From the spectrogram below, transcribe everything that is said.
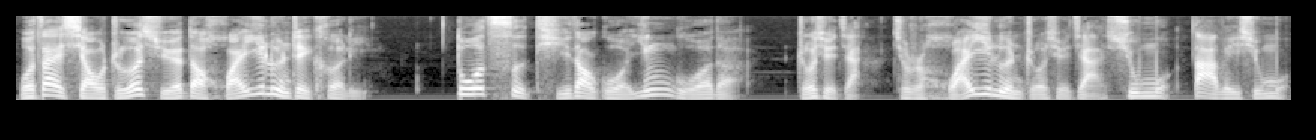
我在小哲学的怀疑论这课里多次提到过英国的哲学家，就是怀疑论哲学家休谟，大卫休谟。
